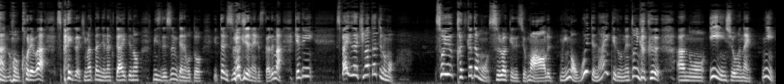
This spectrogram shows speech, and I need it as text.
あの、これはスパイクが決まったんじゃなくて相手のミスです、みたいなことを言ったりするわけじゃないですか。で、まあ、逆に、スパイクが決まったっていうのも、そういう書き方もするわけですよ。まあ、あれ、もう今覚えてないけどね、とにかく、あの、いい印象がないに引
